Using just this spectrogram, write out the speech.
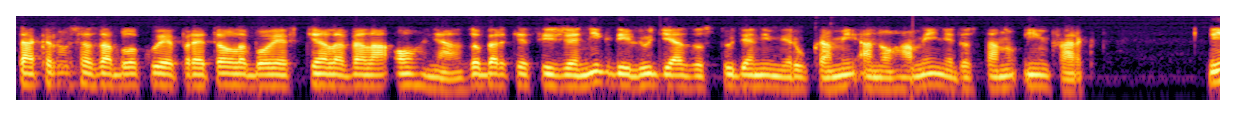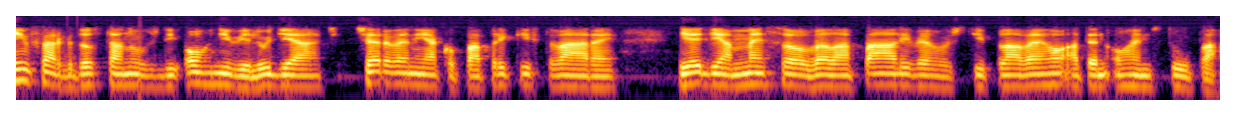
tá krv sa zablokuje preto, lebo je v tele veľa ohňa. Zoberte si, že nikdy ľudia so studenými rukami a nohami nedostanú infarkt. Infarkt dostanú vždy ohniví ľudia, červení ako papriky v tváre, jedia meso veľa pálivého, štiplavého a ten oheň stúpa.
